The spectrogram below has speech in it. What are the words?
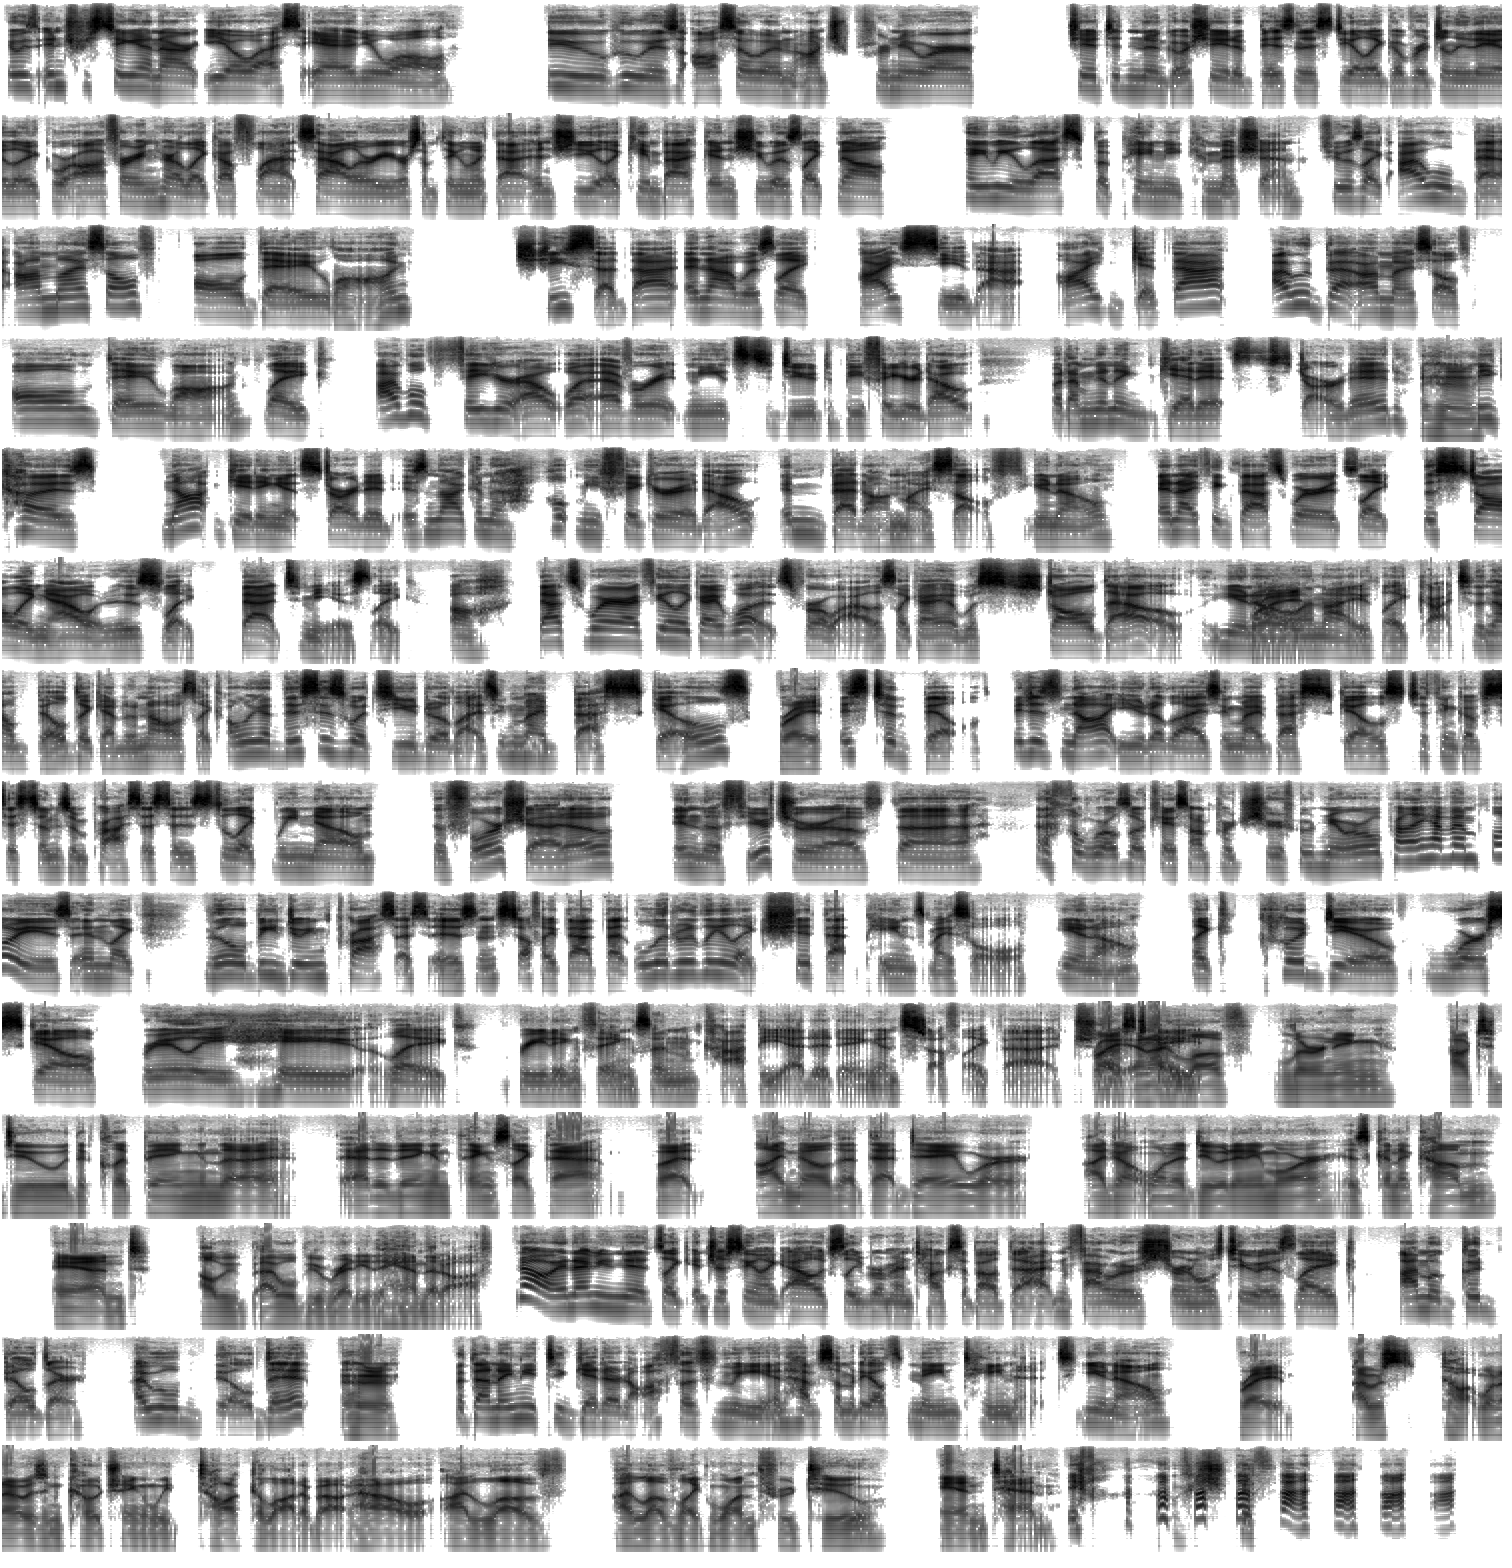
it was interesting in our eos annual who who is also an entrepreneur she had to negotiate a business deal. Like originally they like were offering her like a flat salary or something like that. And she like came back and she was like no pay me less but pay me commission. She was like i will bet on myself all day long. She said that and i was like i see that. I get that. I would bet on myself all day long. Like i will figure out whatever it needs to do to be figured out but i'm going to get it started Mhm. because not getting it started is not going to help me figure it out and bet on myself, you know? And I think that's where it's like the stalling out is like, that to me is like, oh, that's where I feel like I was for a while. It's like I was stalled out, you know, Right. and I like got to now build again. And I was like, oh my God, this is what's utilizing my best skills Right. is to build. It is not utilizing my best skills to think of systems and processes to like we know the foreshadow in the future of the world's okayest entrepreneur will probably have employees and like they'll be doing processes and stuff like that that literally like shit that pains my soul, you know? Like could do worse skill, really hate like reading things and copy editing and stuff like that. right. Just And I love learning how to do the clipping and the, the editing and things like that. But I know that that day where I don't want to do it anymore is going to come and I'll be, I will be ready to hand it off. No, and I mean it's like interesting. Like Alex Lieberman talks about that in Founders Journals too. Is like I'm a good builder. I will build it, Mhm. but then I need to get it off of me and have somebody else maintain it. You know? Right. I was taught when I was in coaching, we talked a lot about how I love, I love like one through two and 10.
